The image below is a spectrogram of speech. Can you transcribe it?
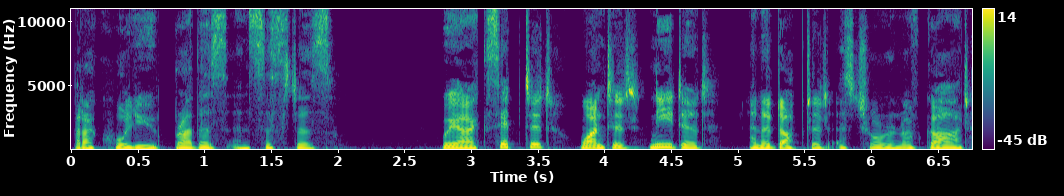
but I call you brothers and sisters. We are accepted, wanted, needed, and adopted as children of God.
